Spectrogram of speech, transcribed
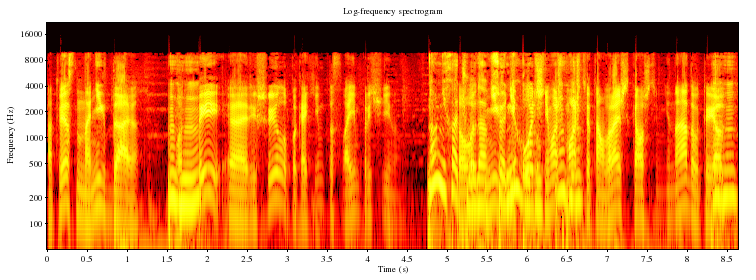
Соответственно, на них давят. Угу. Вот ты э, решила по каким-то своим причинам. Ну, не хочу, вот да, не, все, не, не хочешь, не можешь, угу. можете там врач сказал, что не надо, вот ее угу.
